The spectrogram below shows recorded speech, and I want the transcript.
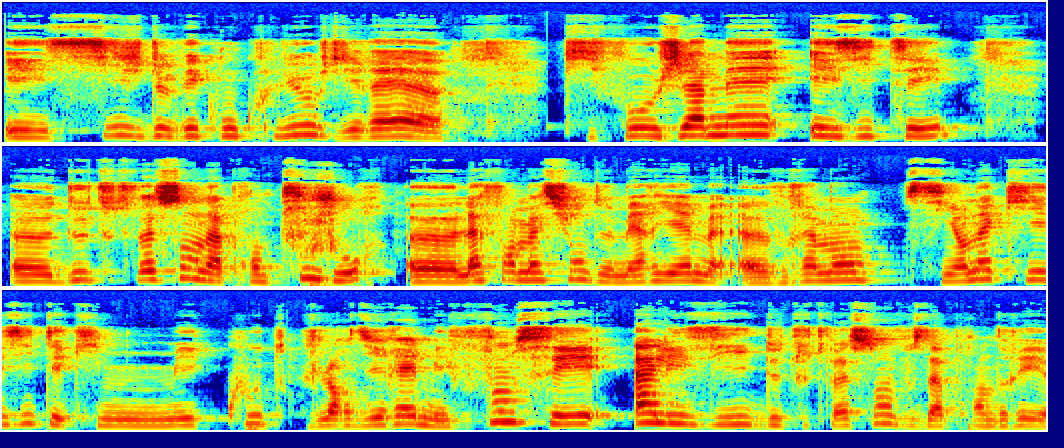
Et si je devais conclure, je dirais qu'il faut jamais hésiter. Euh, de toute façon, on apprend toujours. Euh, la formation de Meriem, euh, vraiment, s'il y en a qui hésitent et qui m'écoutent, je leur dirais, mais foncez, allez-y. De toute façon, vous apprendrez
